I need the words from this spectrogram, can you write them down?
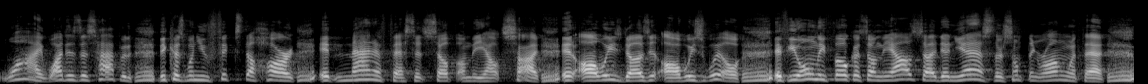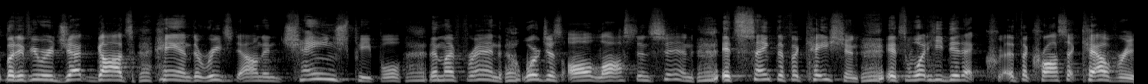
Why? Why does this happen? Because when you fix the heart, it manifests itself on the outside. It always does, it always will. If you only focus on the outside, then yes, there's something wrong with that. But if you reject God's hand to reach down and change people, then my friend, we're just all lost in sin. It's sanctification, it's what He did at, the cross at Calvary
